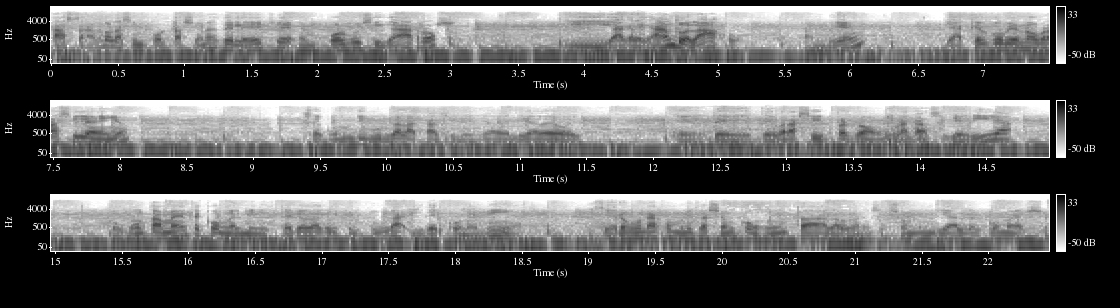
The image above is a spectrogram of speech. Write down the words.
tasando las importaciones de leche en polvo y cigarros y agregando el ajo también, ya que el gobierno brasileño, según divulga la Cancillería del día de hoy, eh, de, de Brasil, perdón, la Cancillería, conjuntamente con el Ministerio de Agricultura y de Economía, hicieron una comunicación conjunta a la Organización Mundial del Comercio,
